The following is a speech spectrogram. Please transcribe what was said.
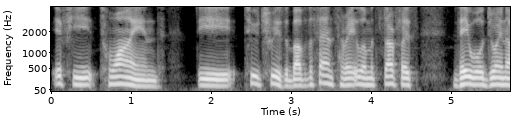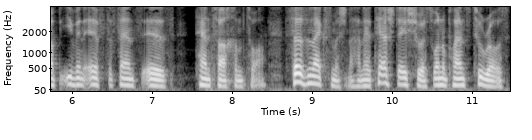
If he twined the two trees above the fence, they will join up even if the fence is 10 tfachim tall. Says the next Mishnah, one who plants two rows.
